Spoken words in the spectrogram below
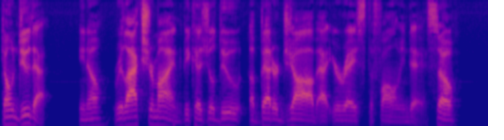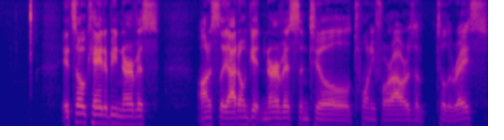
don't do that. You know, relax your mind because you'll do a better job at your race the following day. So it's okay to be nervous. Honestly, I don't get nervous until 24 hours of, till the race,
